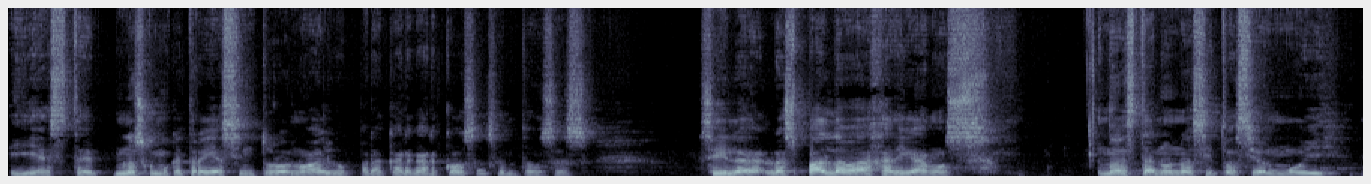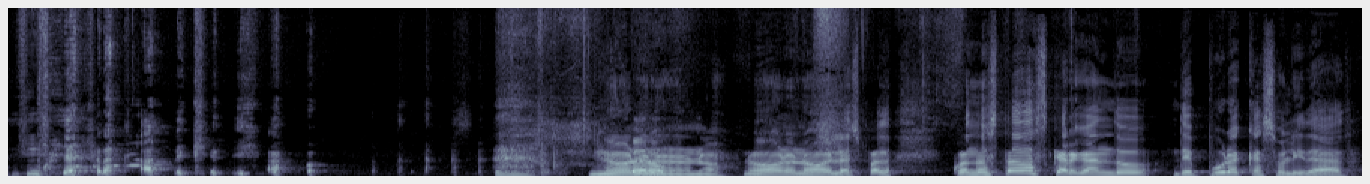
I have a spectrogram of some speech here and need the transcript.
Y este, no es como que traía cinturón o algo para cargar cosas, entonces, sí, la, la espalda baja, digamos, no está en una situación muy, muy agradable, que digamos. No, Pero- no, no, no, no, no, no, la espalda. Cuando estabas cargando, de pura casualidad,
